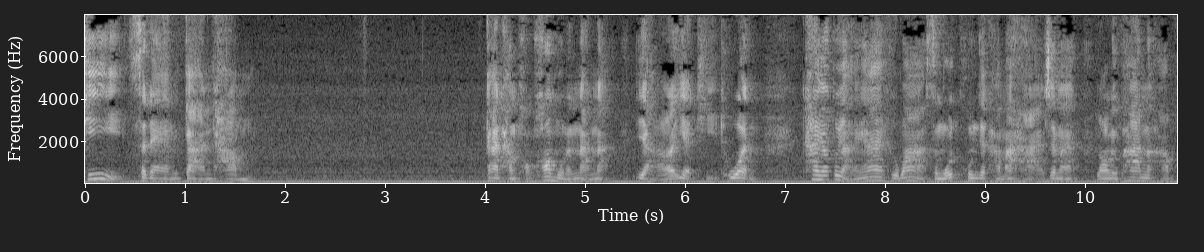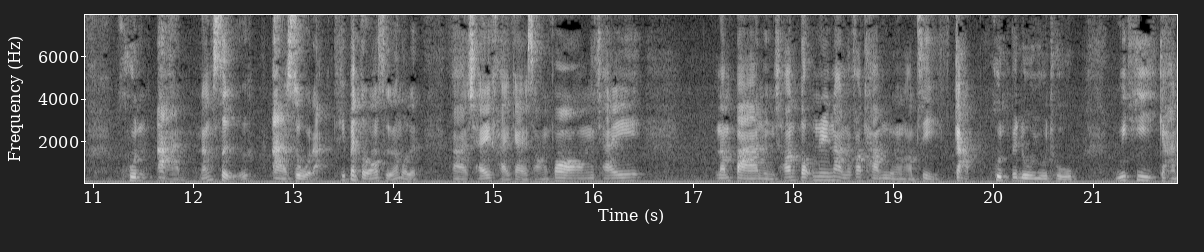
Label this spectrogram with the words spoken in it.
ที่แสดงการทำการทำของข้อมูลนั้นๆอะอย่างละเอียดถี่ถ้วน ถ้ายกตัวอย่างง่ายๆคือว่าสมมติคุณจะทำอาหารใช่ไหมลองนึกภาพนะครับ คุณอ่านหนังสืออ่านสูตรอะที่เป็นตัวหนังสือทั้งหมดเลยอ่าใช้ไข่ไก่สองฟอง ใช้น้ำปลาหนึ่งช้อนโต๊ะนี่นั่นแล้วก็ทำหนึ่งสองสามสี่กับคุณไปดู YouTube วิธีการ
